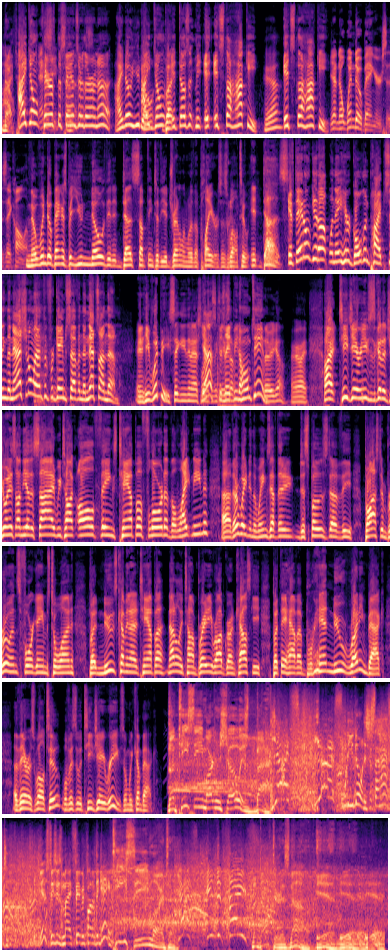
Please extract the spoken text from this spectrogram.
no. I I don't care if the fans are there or not. I know you don't. I don't. But it doesn't mean it, it's the hockey. Yeah. it's the hockey. Yeah, no window bangers as they call them. no window bangers, but you know that it does something to the adrenaline with the players as well too. It does. If they don't get up when they hear Golden Pipe sing the national anthem for Game Seven, then that's on them. And he would be singing the national Yes, anthem in because game they'd seven. be the home team. There you go. All right. All right. TJ Rives is going to join us on the other side. We talk all things Tampa, Florida, the Lightning. Uh, they're waiting in the wings after they disposed of the Boston Bruins four games to one. But news coming out of Tampa not only Tom Brady, Rob Gronkowski, but they have a brand new running back there as well, too. We'll visit with TJ Rives when we come back. The TC Martin Show is back. Yes! Yes! What are you doing? It's just a halftime. Yes, this is my favorite part of the game. TC Martin. Yes! In the face! The doctor is now in. in.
